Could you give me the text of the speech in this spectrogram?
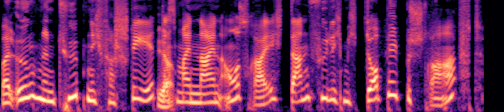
weil irgendein Typ nicht versteht, Ja. dass mein Nein ausreicht, dann fühle ich mich doppelt bestraft,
